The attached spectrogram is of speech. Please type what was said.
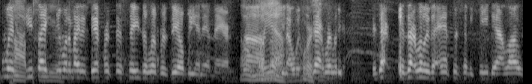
would Tops you think year. it would have made a difference this season with Brazile being in there? Oh, Uh, no yeah, you know, of is that really is that is that really the answer to the key down low? Is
